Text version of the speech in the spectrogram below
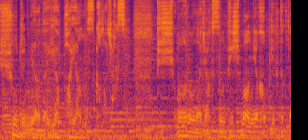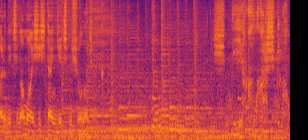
şu dünyada yapayalnız kalacaksın. Pişman olacaksın. Pişman yakıp yıktıkların için ama iş işten geçmiş olacak. Şimdi yıkıl karşımdan.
